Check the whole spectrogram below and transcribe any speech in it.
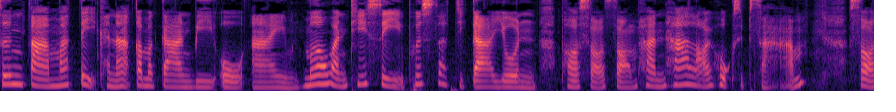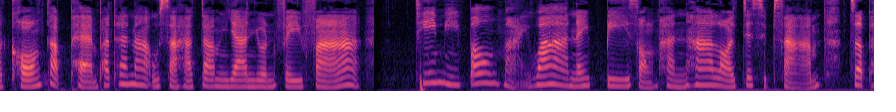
ซึ่งตามมติคณะกรรมการ BOI เมื่อวันที่ 4 พฤศจิกายน พศ 2563 สอดคล้องกับแผนพัฒนาอุตสาหกรรมยานยนต์ไฟฟ้า ที่มีเป้าหมายว่าในปี 2573 จะผ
